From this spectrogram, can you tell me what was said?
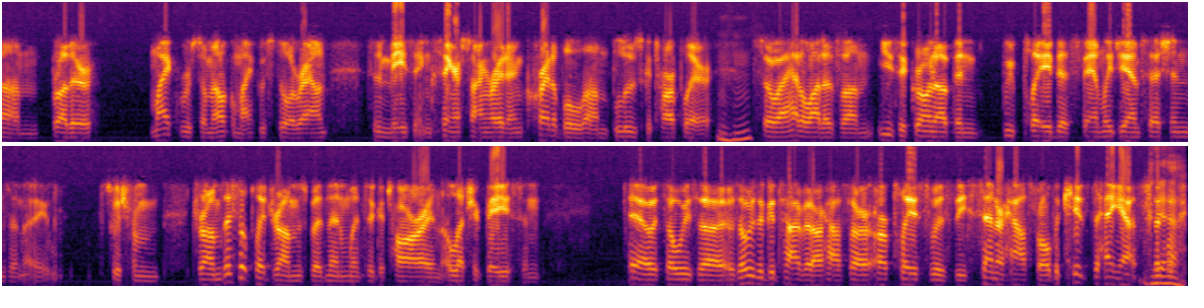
um, brother Mike Russo, Malcolm Mike, who's still around. He's an amazing singer songwriter, incredible um, blues guitar player. Mm-hmm. So I had a lot of um, music growing up, and we played as family jam sessions, and I switched from drums. I still play drums, but then went to guitar and electric bass, and yeah, it's always uh, it was always a good time at our house. Our our place was the center house for all the kids to hang out. So Yeah.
